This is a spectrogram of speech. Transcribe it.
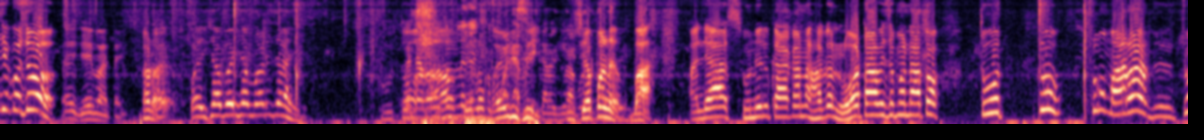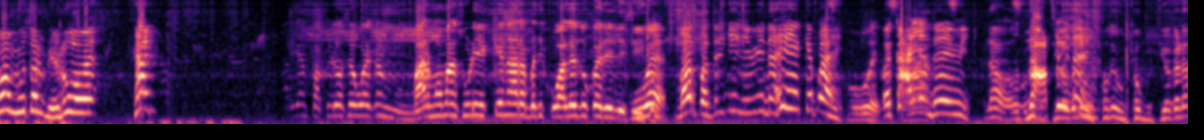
માતાજી એ જય માતાજી પૈસા પૈસા મળી જાય પણ બા અલ્યા સુનિલ કાકા હગર લોટ આવે છે મને આ તો તું તું મારા ચો હું તને ભેલું હવે. કાળિયાને પકડ્યો છે હોય માર મોમાં છોડી એકે ના રે બધી કોલેજો કરેલી છે ઉવે, માર ભત્રીજી જેવી નહીં એકે પાહી. ઓય ઓય રે એવી નાપી નહીં ઉઠો બુદ્ધિઓ કરે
